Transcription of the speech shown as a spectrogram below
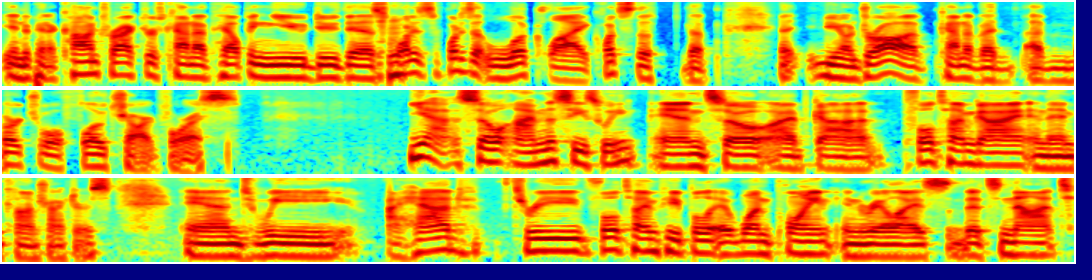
independent contractors kind of helping you do this? Mm-hmm. What is what does it look like? What's the the uh, you know draw a kind of a, a virtual flow chart for us? Yeah, so I'm the C-suite, and so I've got full-time guy and then contractors, and we I had three full-time people at one point and realized that's not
